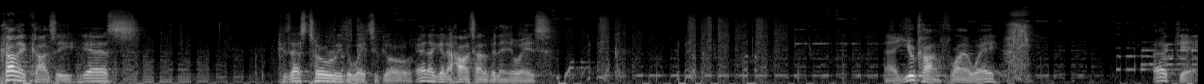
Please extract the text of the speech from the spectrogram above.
Kamikaze, yes. Because that's totally the way to go. And I get a heart out of it anyways. Now you can't fly away. Okay.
